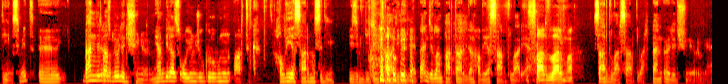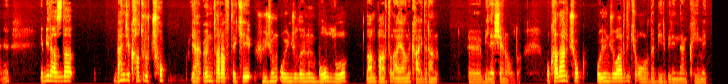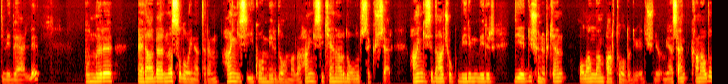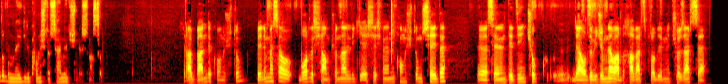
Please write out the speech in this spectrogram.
Dean Smith. Ee, ben de biraz Doğru. böyle düşünüyorum. Yani biraz oyuncu grubunun artık halıya sarması diyeyim bizim ligin tabiriyle. Bence Lampard'ı harbiden halıya sardılar yani. Sardılar mı? Sardılar sardılar. Ben öyle düşünüyorum yani. E biraz da bence kadro çok yani ön taraftaki hücum oyuncularının bolluğu Lampard'ın ayağını kaydıran e, bileşen oldu. O kadar çok oyuncu vardı ki orada birbirinden kıymetli ve değerli. Bunları beraber nasıl oynatırım? Hangisi ilk 11'de olmalı? Hangisi kenarda olursa küser? Hangisi daha çok verim verir diye düşünürken olan Lampard oldu diye düşünüyorum. Yani sen kanalda da bununla ilgili konuştun. Sen ne düşünüyorsun asıl? Ya ben de konuştum. Benim mesela bu arada Şampiyonlar Ligi eşleşmelerini konuştuğumuz şeyde e, senin dediğin çok e, ya orada bir cümle vardı. Havertz problemini çözerse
